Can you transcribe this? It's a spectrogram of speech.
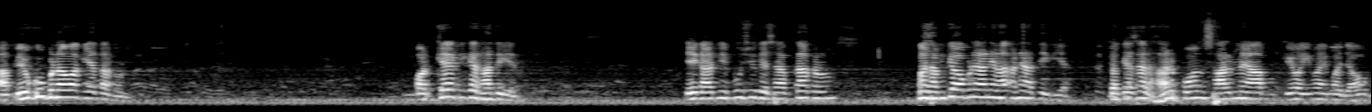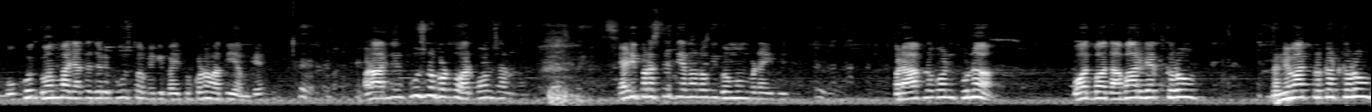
આ બેવકૂફ બનાવવા ગયા હતા ઓર ક્યાં હકીકત હાથી ગયા एक आदमी पूछू कि साहब, क्या करूँ? बस हम क्यों अपने आने हाथी किया? तो क्या सर, हर पाँच साल में आप क्यों इमा इमा जाओ? वो खुद गाँव में जाते ज़रूर पूछता हूँ, मैं कि भाई, तू हाथी है हमके? और आदमी पूछना पड़ता हर पाँच साल में? ऐसी परिस्थिति की गाँव में बनाई थी। पर आप लोगों ने पुनः बहुत बहुत आभार व्यक्त करूँ, धन्यवाद प्रकट करूँ,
